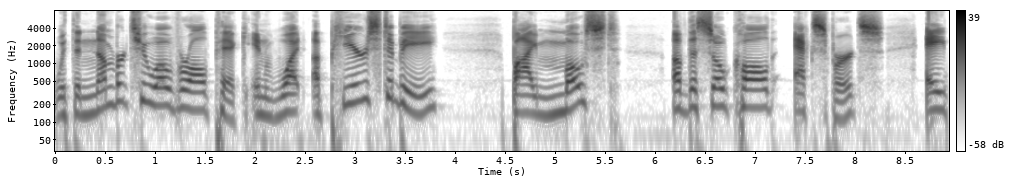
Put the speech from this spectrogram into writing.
with the number two overall pick in what appears to be, by most of the so called experts, a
